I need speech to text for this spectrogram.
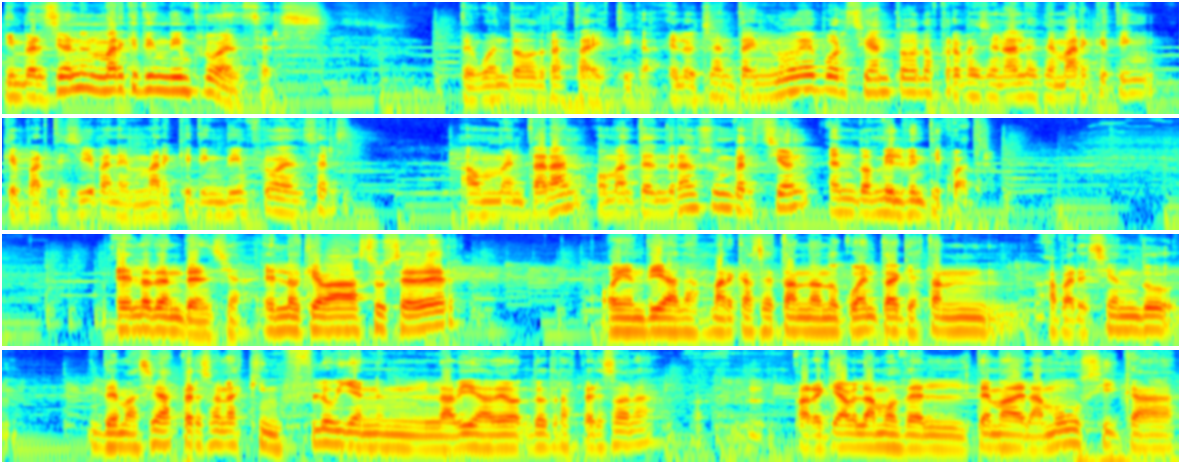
Inversión en marketing de influencers. Te cuento otra estadística. El 89% de los profesionales de marketing que participan en marketing de influencers aumentarán o mantendrán su inversión en 2024. Es la tendencia, es lo que va a suceder. Hoy en día las marcas se están dando cuenta que están apareciendo demasiadas personas que influyen en la vida de, otras personas. ¿Para qué hablamos del tema de la música?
